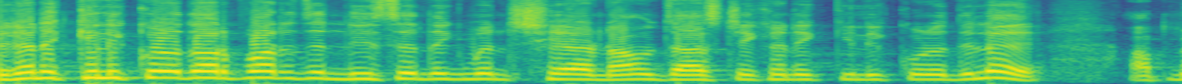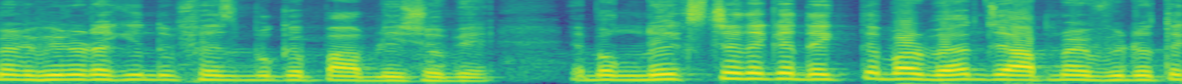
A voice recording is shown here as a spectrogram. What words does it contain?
এখানে ক্লিক করে দেওয়ার পর যে নিচে দেখবেন শেয়ার নাও জাস্ট এখানে ক্লিক করে দিলে আপনার ভিডিওটা কিন্তু ফেসবুকে পাবলিশ হবে। এবং নেক্সট থেকে দেখতে পারবেন যে আপনার ভিডিওতে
